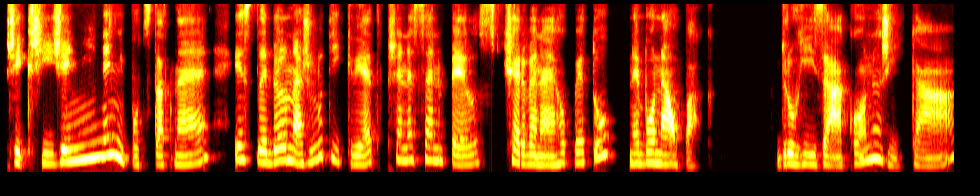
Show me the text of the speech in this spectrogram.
Při křížení není podstatné, jestli byl na žlutý květ přenesen pil z červeného květu nebo naopak. Druhý zákon říká,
